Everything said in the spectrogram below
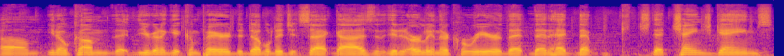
Um, you know, come that you're going to get compared to double-digit sack guys that did it early in their career that that had that that changed games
